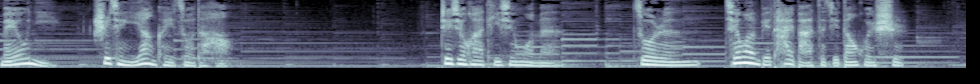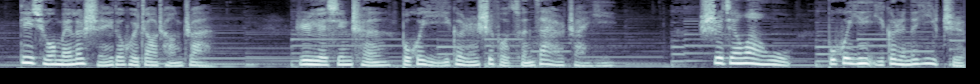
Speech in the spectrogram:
没有你，事情一样可以做得好。”这句话提醒我们，做人千万别太把自己当回事。地球没了谁都会照常转，日月星辰不会以一个人是否存在而转移，世间万物不会因一个人的意志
